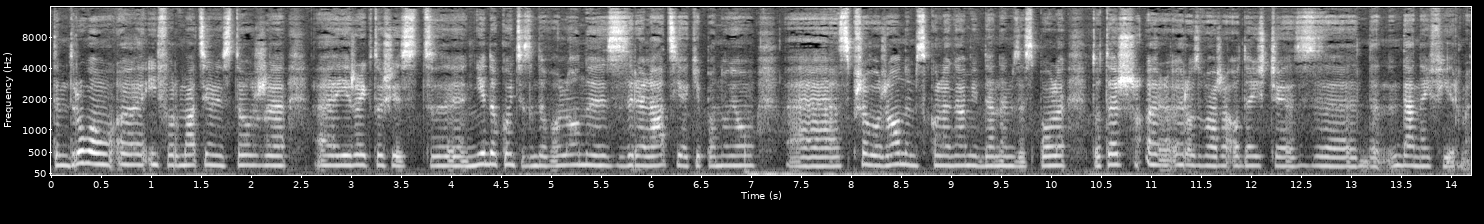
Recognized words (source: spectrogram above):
Tym drugą e, informacją jest to, że jeżeli ktoś jest nie do końca zadowolony z relacji, relacje, jakie panują e, z przełożonym, z kolegami w danym zespole, to też e, rozważa odejście z danej firmy.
